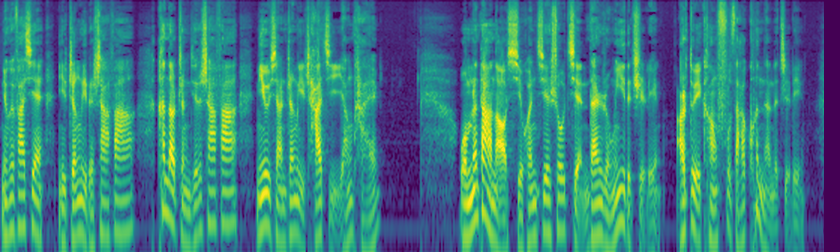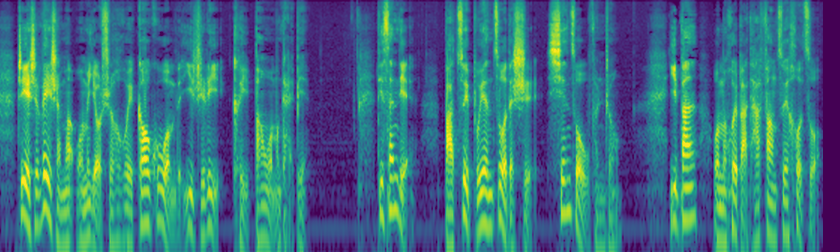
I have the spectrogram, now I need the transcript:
你会发现，你整理的沙发，看到整洁的沙发，你又想整理茶几、阳台。我们的大脑喜欢接收简单容易的指令，而对抗复杂困难的指令。这也是为什么我们有时候会高估我们的意志力可以帮我们改变。第三点，把最不愿做的事先做五分钟。一般我们会把它放最后做，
